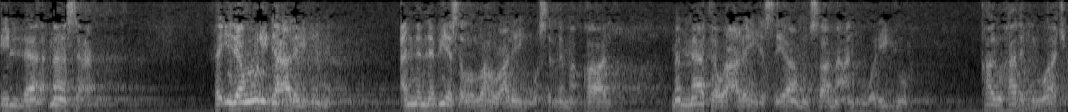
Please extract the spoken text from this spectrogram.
إلا ما سعى. فإذا ورد عليهم أن النبي صلى الله عليه وسلم قال من مات وعليه صيام صام عنه وليه. قالوا هذا في الواجب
